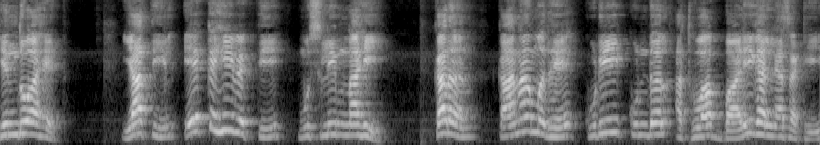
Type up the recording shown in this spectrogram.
हिंदू आहेत. यातील एकही व्यक्ती मुस्लिम नाही. कारण कानामध्ये कुडी कुंडल अथवा बाळी घालण्यासाठी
